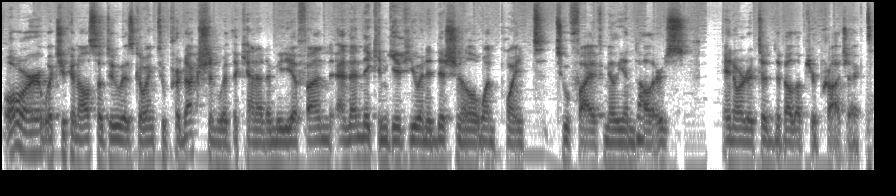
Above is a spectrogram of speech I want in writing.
Or what you can also do is going to production with the Canada Media Fund, and then they can give you an additional $1.25 million in order to develop your project.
